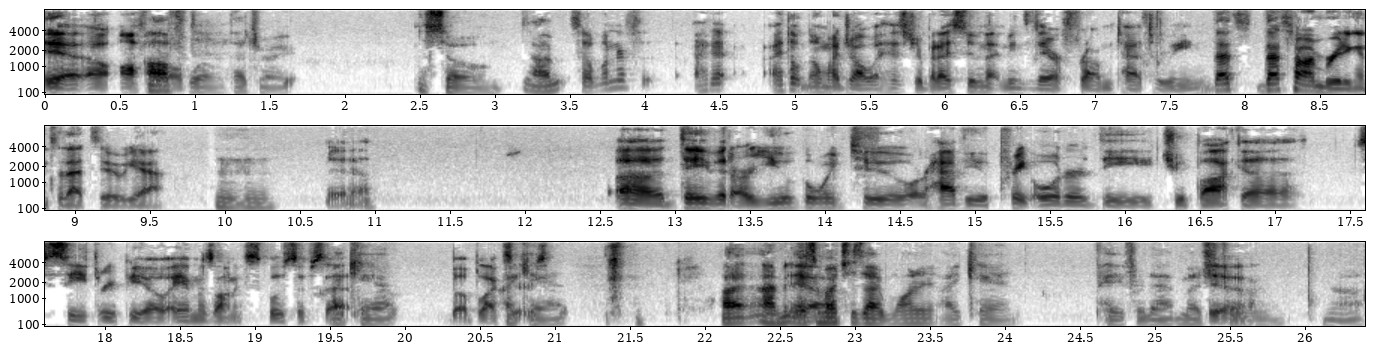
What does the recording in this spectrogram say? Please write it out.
yeah. Uh, off world. Off world, that's right. So um, So I wonder if I, don't- I don't know my Jawa history, but I assume that means they're from Tatooine. That's that's how I'm reading into that too. Yeah. mhm. Yeah. Uh, David, are you going to, or have you pre-ordered the Chewbacca C-3PO Amazon exclusive set? I can't. uh, Black I Series? can't. I, I'm as much as I want it. I can't pay for that much. Yeah. For, no.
